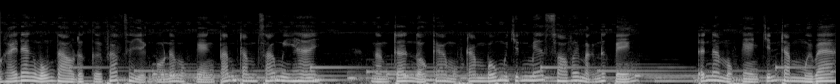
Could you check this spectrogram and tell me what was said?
Ngọn hải đăng Vũng Tàu được người Pháp xây dựng vào năm 1862, nằm trên độ cao 149m so với mặt nước biển. Đến năm 1913,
